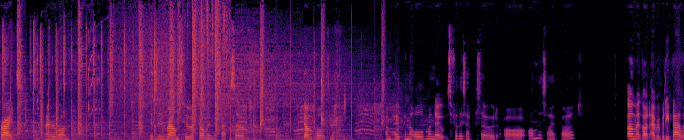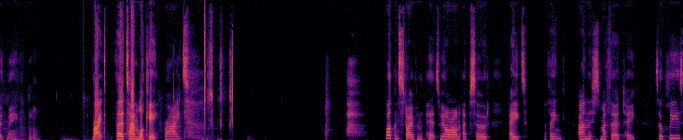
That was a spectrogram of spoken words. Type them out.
Right, everyone. This is round two of filming this episode. Don't talk to me. I'm hoping that all of my notes for this episode are on this iPad. Oh my god, everybody bear with me. Right, third time lucky. Right. Welcome to Starting from the Pits. We are on episode 8, I think, and this is my third take. So please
